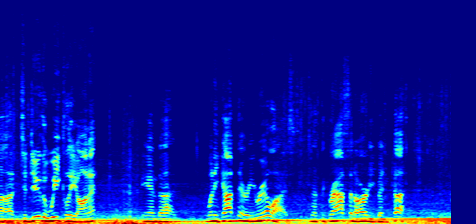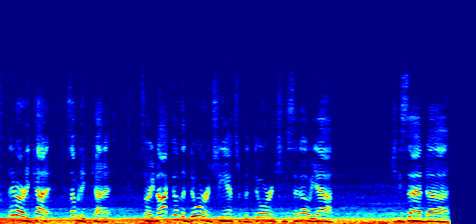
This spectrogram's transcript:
uh, to do the weekly on it. And uh, when he got there, he realized that the grass had already been cut. They'd already cut it. Somebody cut it. So he knocked on the door and she answered the door and she said, oh yeah. She said, uh,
